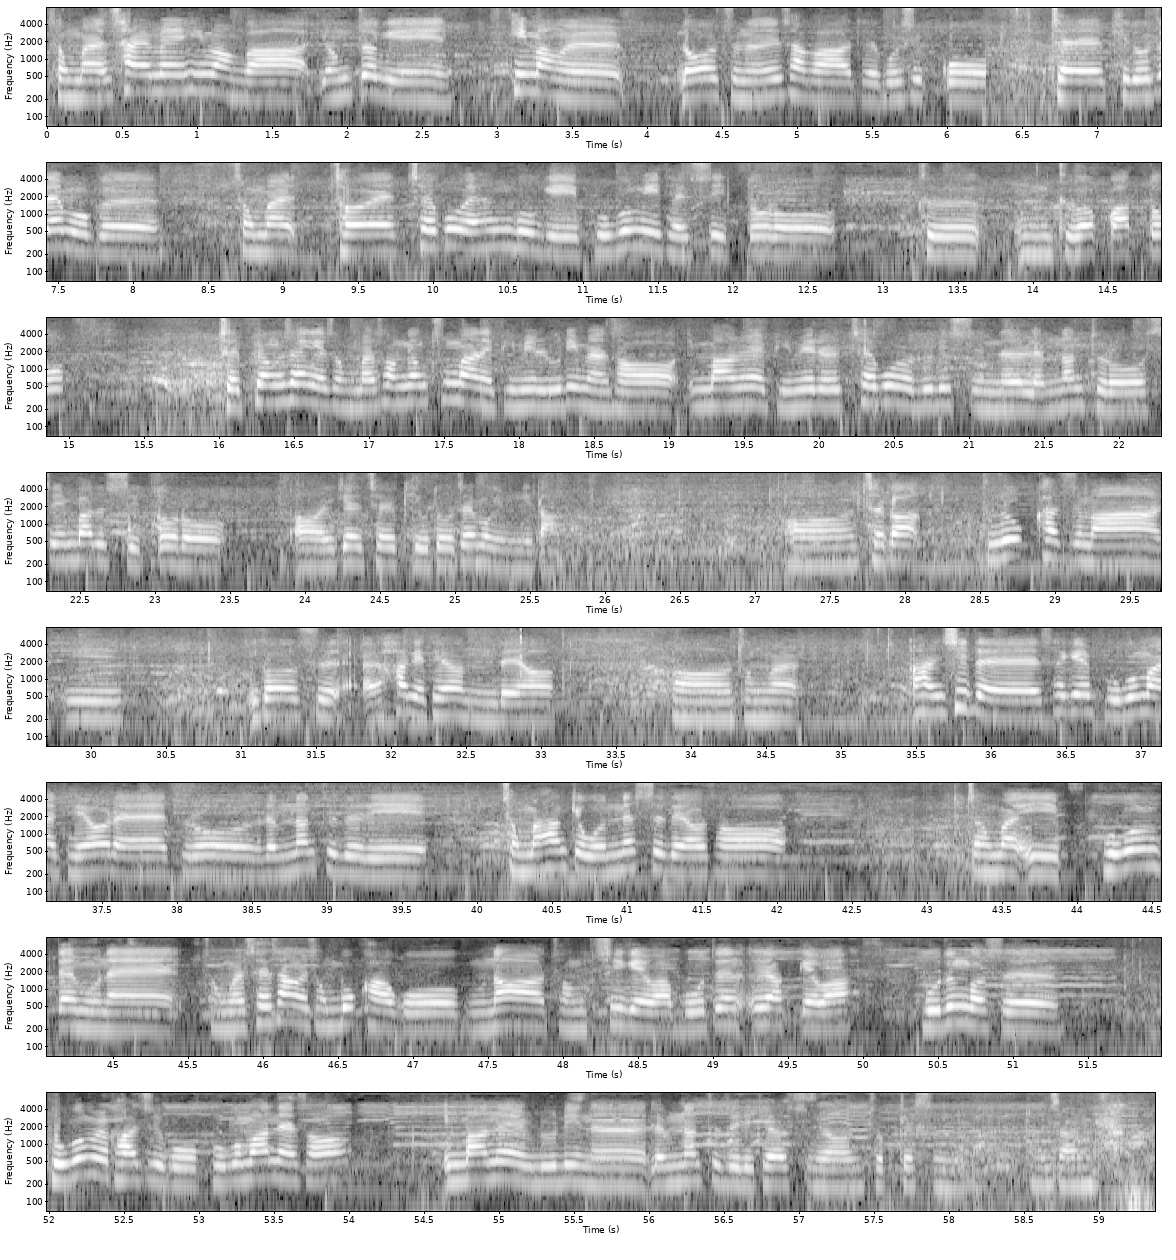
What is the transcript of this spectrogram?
정말 삶의 희망과 영적인 희망을 넣어주는 의사가 되고 싶고 제 기도 제목은 정말 저의 최고의 행복이 복음이 될 수 있도록 그 음, 그것과 또 제 평생에 정말 성령 충만의 비밀 누리면서 임마누의 비밀을 최고로 누릴 수 있는 랩넌트로 쓰임 받을 수 있도록 어, 이게 제 기도 제목입니다. 어, 제가 부족하지만 이 이것을 하게 되었는데요. 어, 정말 한 시대 세계 복음화의 대열에 들어온 랩런트들이 정말 함께 원네스 되어서 정말 이 복음 때문에 정말 세상을 정복하고 문화와 정치계와 모든 의학계와 모든 것을 복음을 가지고 복음 안에서 임마누엘 누리는 랩런트들이 되었으면 좋겠습니다. 감사합니다.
